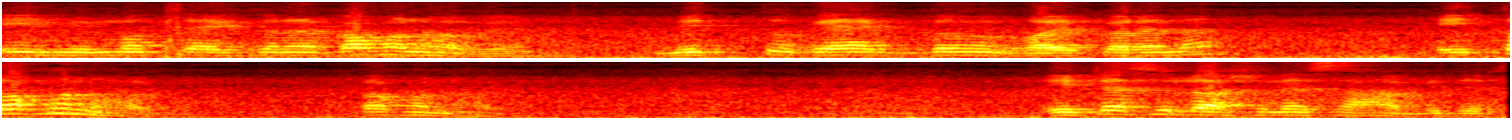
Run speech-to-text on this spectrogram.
এই হিম্মতটা একজনের কখন হবে? মৃত্যুকে একদমই ভয় করে না? এই তখন হবে তখন হবে। এটা ছিল আসলে সাহাবিদের,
